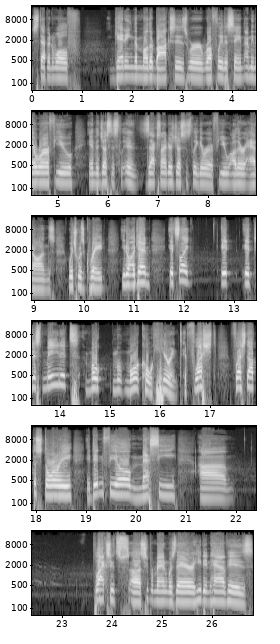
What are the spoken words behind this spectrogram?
Steppenwolf getting the mother boxes were roughly the same. I mean, there were a few in the Justice in Zack Snyder's Justice League. There were a few other add-ons, which was great. You know, again, it's like it just made it mo- more coherent. It fleshed fleshed out the story. It didn't feel messy. Um, Black Suit's uh, Superman was there. He didn't have his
